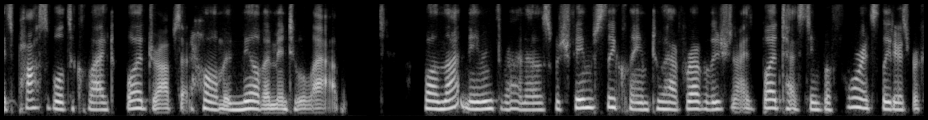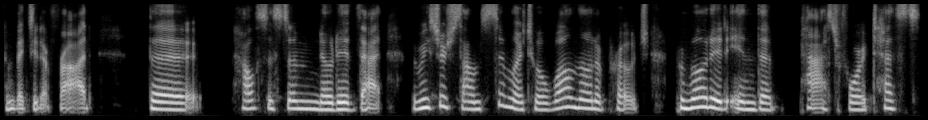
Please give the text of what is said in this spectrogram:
it's possible to collect blood drops at home and mail them into a lab. While not naming Theranos, which famously claimed to have revolutionized blood testing before its leaders were convicted of fraud, the health system noted that the research sounds similar to a well known approach promoted in the past for tests,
